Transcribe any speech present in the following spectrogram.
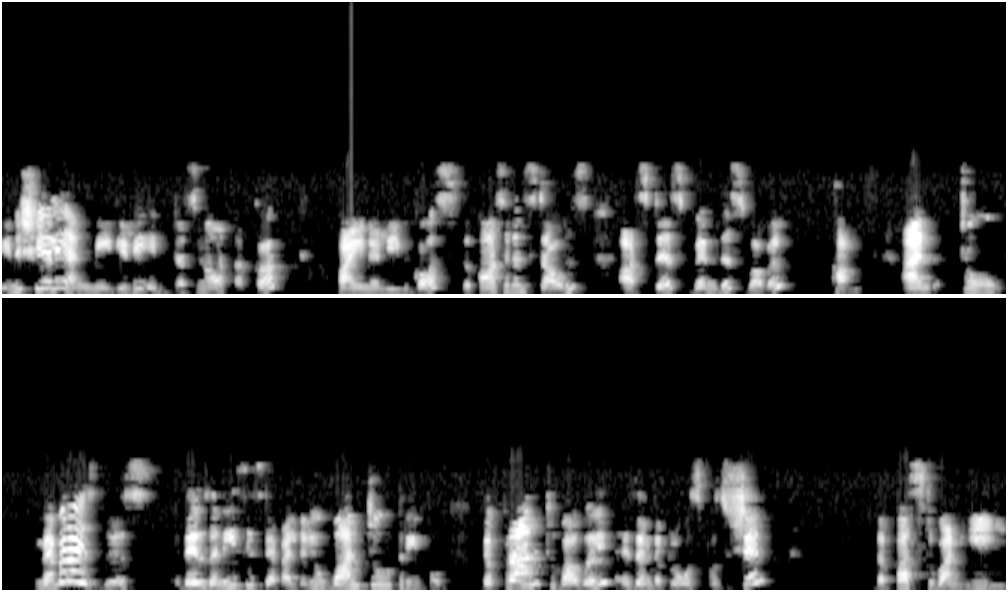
initially and medially. It does not occur finally because the consonant sounds are stressed when this vowel comes. And to memorize this, there is an easy step. I'll tell you 1, 2, 3, 4. The front vowel is in the closed position. The first one E.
